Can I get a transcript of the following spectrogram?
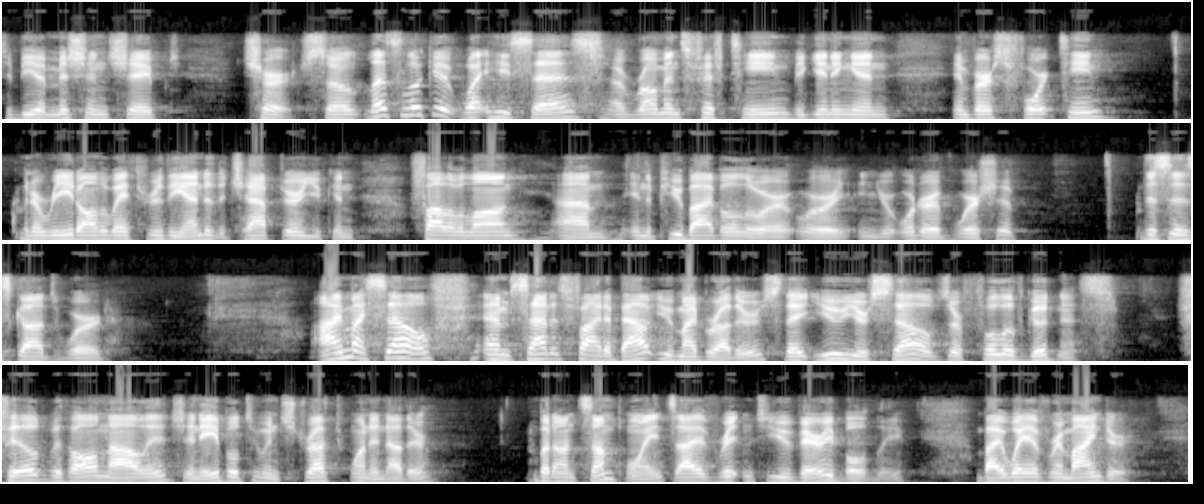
to be a mission shaped church. So let's look at what he says, uh, Romans 15, beginning in, in verse 14. I'm going to read all the way through the end of the chapter. You can follow along um, in the Pew Bible or, or in your order of worship. This is God's Word. I myself am satisfied about you, my brothers, that you yourselves are full of goodness filled with all knowledge and able to instruct one another. But on some points I have written to you very boldly, by way of reminder,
